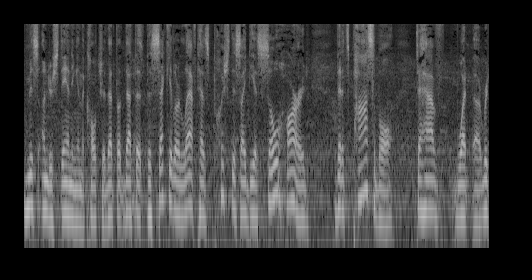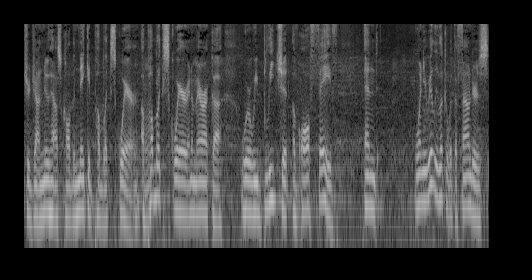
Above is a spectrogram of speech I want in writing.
misunderstanding in the culture that the, that the, the secular left has pushed this idea so hard that it's possible to have what uh, Richard John Neuhaus called the naked public square, a public square in America where we bleach it of all faith, and when you really look at what the founders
